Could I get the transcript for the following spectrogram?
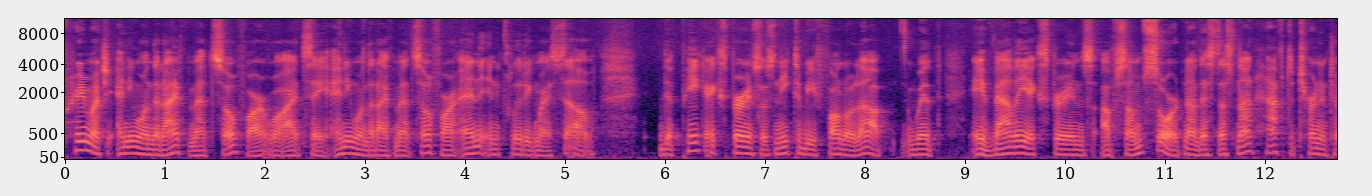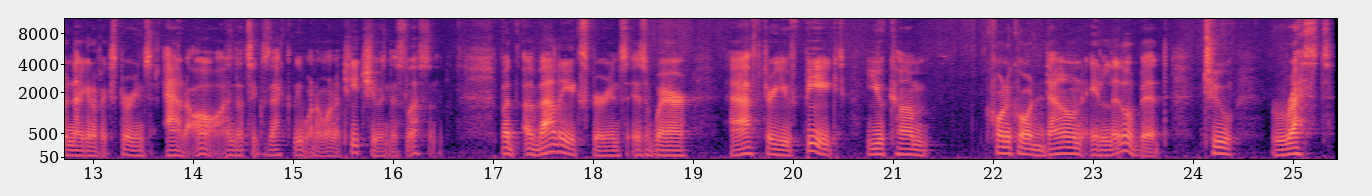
pretty much anyone that I've met so far. Well, I'd say anyone that I've met so far and including myself. The peak experiences need to be followed up with a valley experience of some sort. Now, this does not have to turn into a negative experience at all, and that's exactly what I want to teach you in this lesson. But a valley experience is where after you've peaked, you come quote unquote down a little bit to rest.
